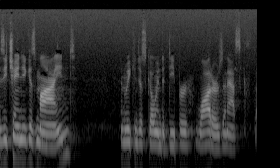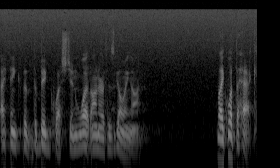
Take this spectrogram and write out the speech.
Is he changing his mind? And we can just go into deeper waters and ask, I think, the, the big question what on earth is going on? Like, what the heck?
